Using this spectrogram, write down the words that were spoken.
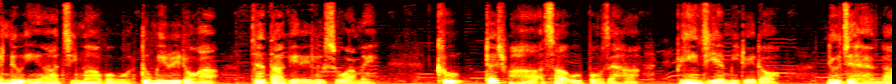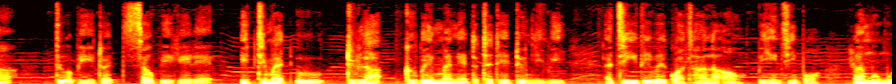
အမှုအင်အားကြီးမားပုံကိုသူ့မိရီတော်ကပြသခဲ့တယ်လို့ဆိုရမယ်။ခုတက်မဟာအဆောက်အဦပုံစံဟာဘီရင်ကြီးရဲ့မိတွေတော့နူးဂျဟန်ကသူ့အဖေအတွက်စောက်ပေးခဲ့တဲ့အီတီမတ်ဦးဒူလာဂူဘိမန်နဲ့တစ်ထက်တည်းတူညီပြီးအကြီးသေးပဲကွာခြားလောက်အောင်ဘီရင်ကြီးပေါ်လွှမ်းမိုးမှု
